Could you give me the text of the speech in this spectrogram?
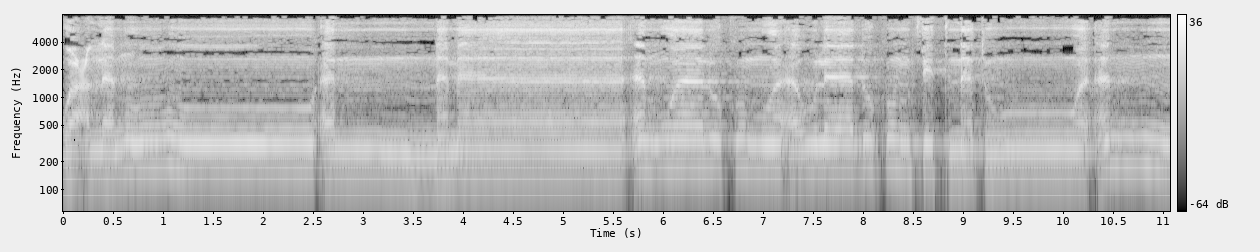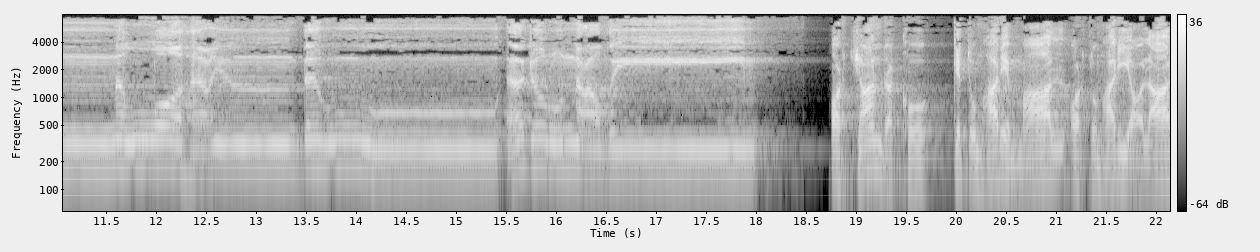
وَاعْلَمُوا أَنَّمَا أَمْوَالُكُمْ وَأَوْلَادُكُمْ فِتْنَةٌ وَأَنَّ اللَّهَ عِندَهُ أَجْرٌ عَظِيمٌ. اور جان رکھو کہ تمہارے مال اور تمہاری اولاد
